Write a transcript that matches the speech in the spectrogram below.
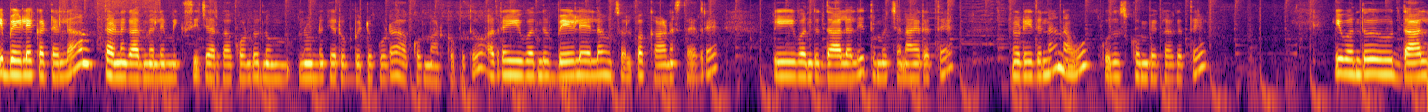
ಈ ಬೇಳೆ ಕಟ್ಟೆಲ್ಲ ತಣ್ಣಗಾದ್ಮೇಲೆ ಮಿಕ್ಸಿ ಜಾರ್ಗೆ ಹಾಕ್ಕೊಂಡು ನುಮ್, ನುಣ್ಣಗೆ ರುಬ್ಬಿಟ್ಟು ಕೂಡ ಹಾಕೊಂಡು ಮಾಡ್ಕೋಬೋದು. ಆದರೆ ಈ ಒಂದು ಬೇಳೆ ಎಲ್ಲ ಒಂದು ಸ್ವಲ್ಪ ಕಾಣಿಸ್ತಾ ಇದ್ದರೆ ಈ ಒಂದು ದಾಲಲ್ಲಿ ತುಂಬ ಚೆನ್ನಾಗಿರುತ್ತೆ. ನೋಡಿ, ಇದನ್ನು ನಾವು ಕುದಿಸ್ಕೊಬೇಕಾಗತ್ತೆ. ಈ ಒಂದು ದಾಲ್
